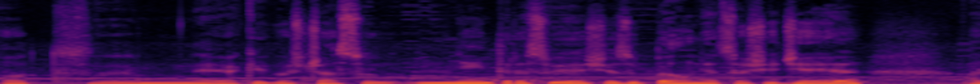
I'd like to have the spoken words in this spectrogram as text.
od jakiegoś czasu nie interesuje się zupełnie, co się dzieje. E,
